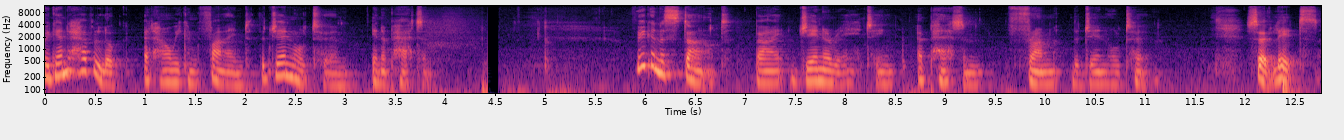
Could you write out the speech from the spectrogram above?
we're going to have a look at how we can find the general term in a pattern. We're going to start by generating a pattern from the general term. So let's,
